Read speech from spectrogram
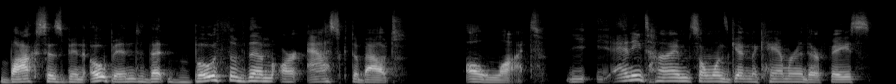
box has been opened that both of them are asked about a lot. Anytime someone's getting a camera in their face,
